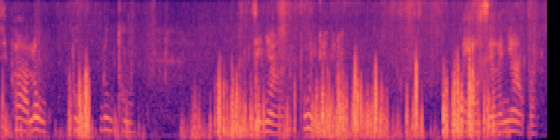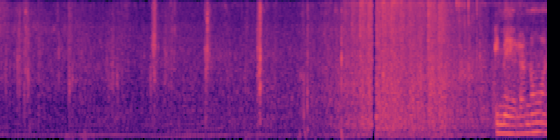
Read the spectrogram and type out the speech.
สิพาลงปุ๊บลงทงสิยางพูนเดี๋ยวพี่น้องไปเอาเสือกันยาวก่อนไอแม่ละนอน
